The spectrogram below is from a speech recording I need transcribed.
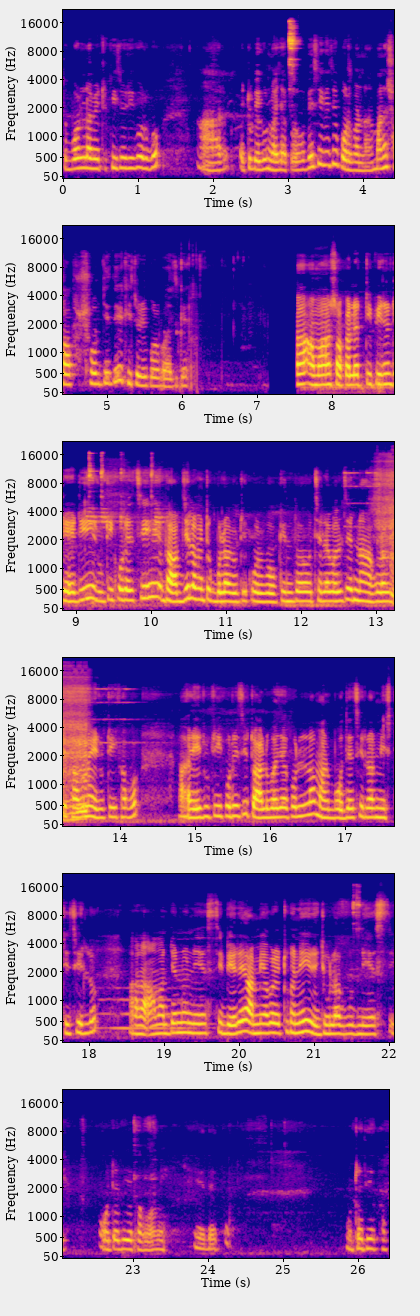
তো বললাম, একটু খিচুড়ি করব। আর একটু বেগুন ভাজা করব। বেশি কিছু করব না মানে সব সবজি দিয়ে খিচুড়ি করব আজকে। আমার সকালের টিফিনে রেডি রুটি করেছি। ভাবছিলাম একটু গোলা রুটি করব, কিন্তু ছেলে বলছে, না, গোলা রুটি খাব না, এই রুটিই খাব। আর এই রুটি করেছি, একটু আলু ভাজা করলাম, আর বোঁদে ছিল আর মিষ্টি ছিল। আর আমার জন্য নিয়ে এসেছি বেড়ে, আমি আবার একটুখানি ঝোলা গুড় নিয়ে এসেছি। ওটা দিয়ে খাব আমি। এ দেখো, ওটা দিয়ে খাব।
